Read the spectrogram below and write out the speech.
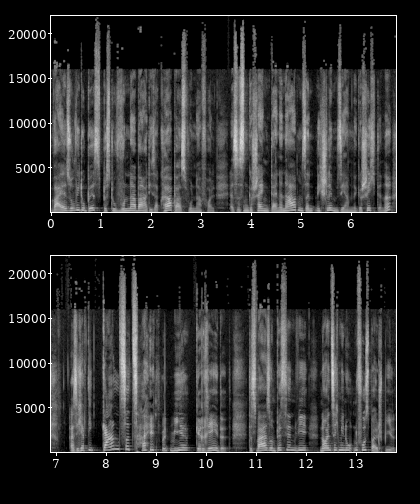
weil so wie du bist, bist du wunderbar. Dieser Körper ist wundervoll. Es ist ein Geschenk. Deine Narben sind nicht schlimm, sie haben eine Geschichte, ne? Also ich habe die ganze Zeit mit mir geredet. Das war so ein bisschen wie 90 Minuten Fußballspiel.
